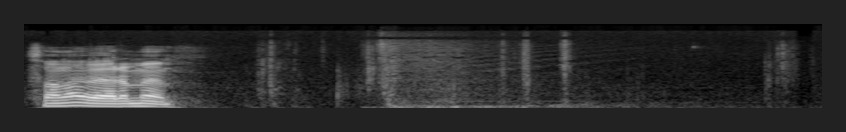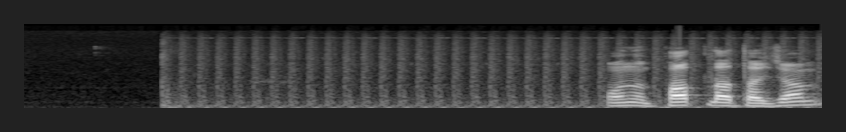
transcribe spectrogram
sana vermem. Onu patlatacağım.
